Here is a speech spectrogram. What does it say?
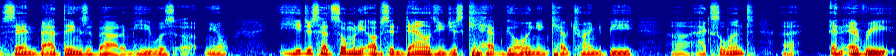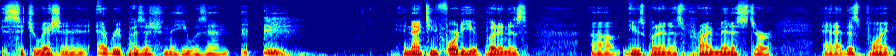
saying bad things about him. He was, uh, you know, he just had so many ups and downs. And he just kept going and kept trying to be uh, excellent uh, in every situation and in every position that he was in. in 1940, he put in his um, he was put in as prime minister, and at this point,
